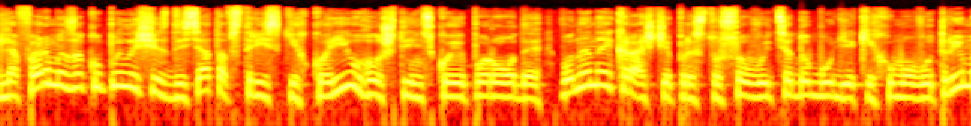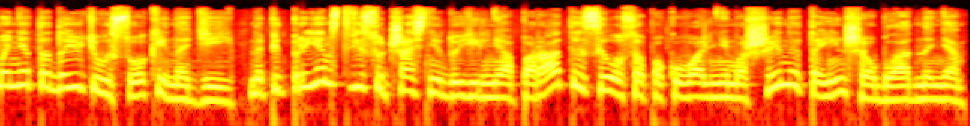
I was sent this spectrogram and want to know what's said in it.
Для ферми закупили 60 австрійських корів голштинської породи. Вони найкраще пристосовуються до будь-яких умов утримання та дають високий надій. На підприємстві сучасні доїльні апарати, силосопакувальні машини та інше обладнання.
